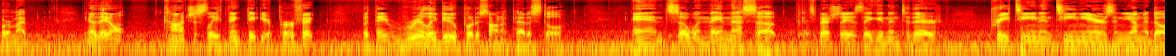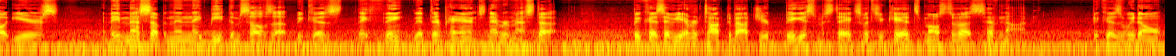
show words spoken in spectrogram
or my, you know, they don't consciously think that you're perfect, but they really do put us on a pedestal. And so when they mess up, especially as they get into their preteen and teen years and young adult years, they mess up and then they beat themselves up because they think that their parents never messed up. Because have you ever talked about your biggest mistakes with your kids? Most of us have not. Because we don't,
